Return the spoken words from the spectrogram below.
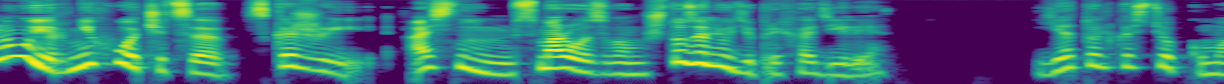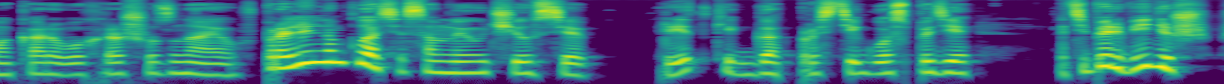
ну, Ир, не хочется. Скажи, а с ним, с Морозовым, что за люди приходили?» «Я только Степку Макарова хорошо знаю. В параллельном классе со мной учился. Редкий гад, прости господи. А теперь, видишь,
